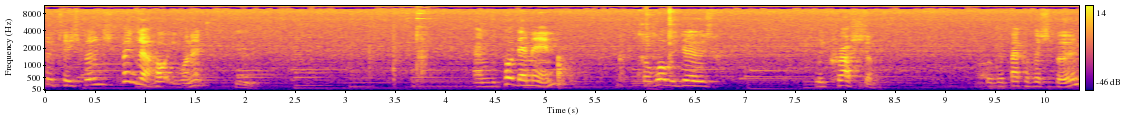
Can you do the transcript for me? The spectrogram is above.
two teaspoons, depends how hot you want it. Hmm. And we put them in, but what we do is we crush them with the back of a spoon.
